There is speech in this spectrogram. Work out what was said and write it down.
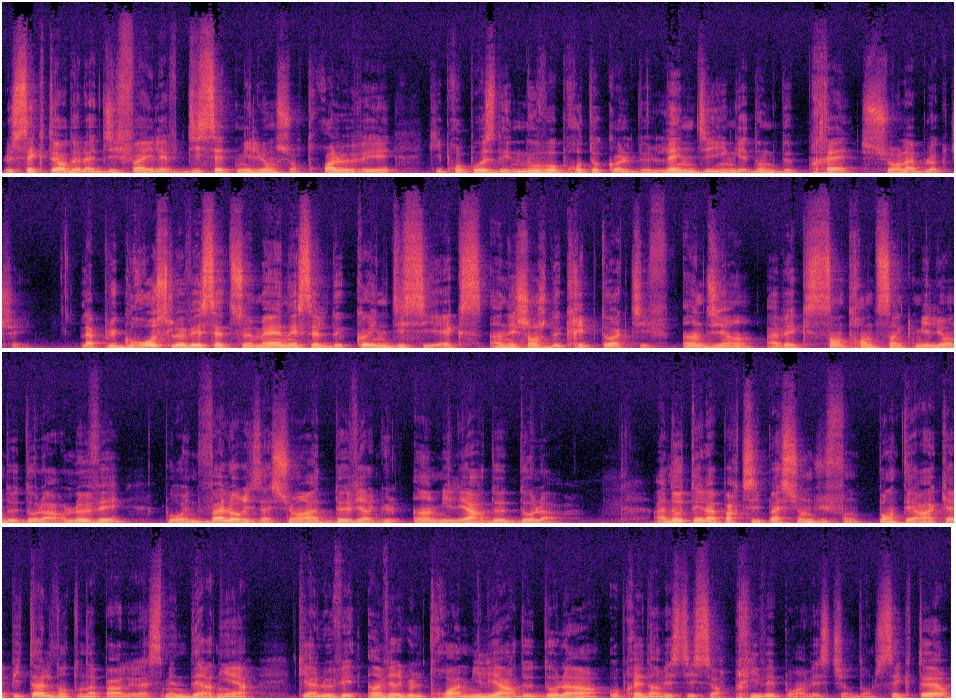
Le secteur de la DeFi lève 17 millions sur 3 levées, qui proposent des nouveaux protocoles de lending et donc de prêt sur la blockchain. La plus grosse levée cette semaine est celle de CoinDCX, un échange de cryptoactifs indien avec 135 millions de dollars levés pour une valorisation à 2,1 milliards de dollars. A noter la participation du fonds Pantera Capital dont on a parlé la semaine dernière qui a levé 1,3 milliard de dollars auprès d'investisseurs privés pour investir dans le secteur,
